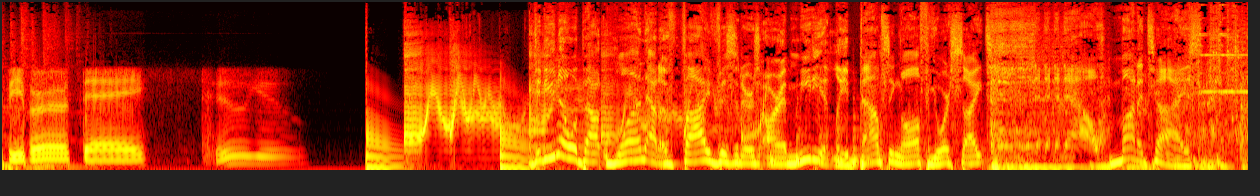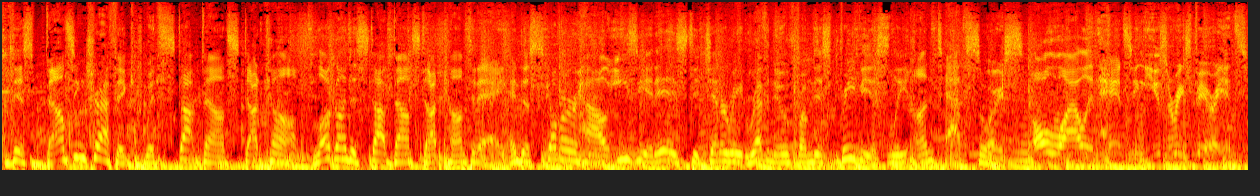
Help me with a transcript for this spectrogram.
Happy birthday to you. Did you know about one out of five visitors are immediately bouncing off your site? Now, monetize this bouncing traffic with StopBounce.com. Log on to StopBounce.com today and discover how easy it is to generate revenue from this previously untapped source, all while enhancing user experience.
